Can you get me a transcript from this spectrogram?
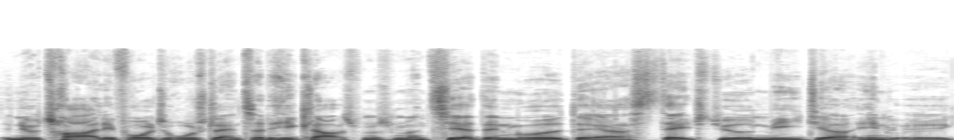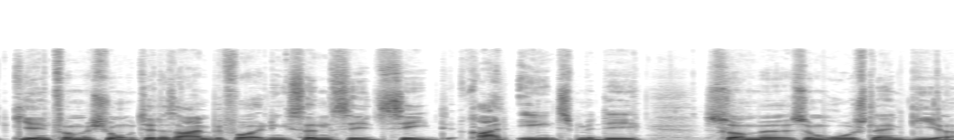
neutral i forhold til Rusland, så er det helt klart, hvis man ser den måde, der statsstyrede medier øh, giver information til deres egen befolkning, så den set, set ret ens med det, som, øh, som Rusland giver.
